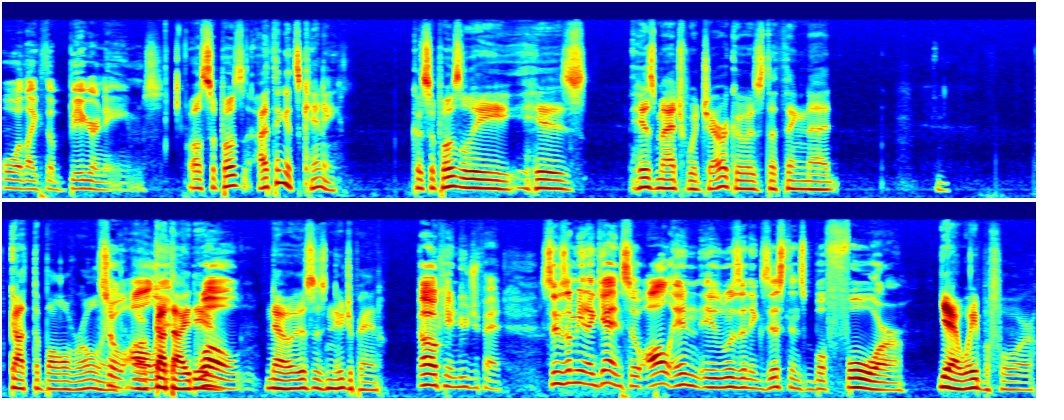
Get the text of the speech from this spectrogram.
or like the bigger names. Well, suppose I think it's Kenny, because supposedly his his match with Jericho is the thing that got the ball rolling. So all got in. the idea. Well, no, this is New Japan. oh, okay, New Japan. So I mean, again, so all in it was in existence before Yeah, way before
